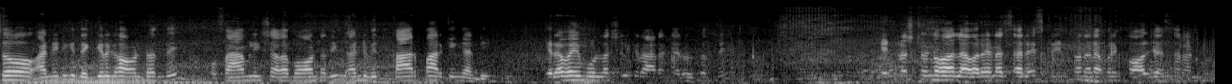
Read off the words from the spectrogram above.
సో అన్నిటికీ దగ్గరగా ఉంటుంది. ఒక ఫ్యామిలీ చాలా బాగుంటుంది. అండ్ విత్ కార్ పార్కింగ్ అండి. ఇరవై మూడు లక్షలకి రావడం జరుగుతుంది. ఇంట్రెస్ట్ ఉన్న వాళ్ళు ఎవరైనా సరే స్క్రీన్ పైన నెంబర్కి కాల్ చేస్తారనుకుంటున్నాను.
